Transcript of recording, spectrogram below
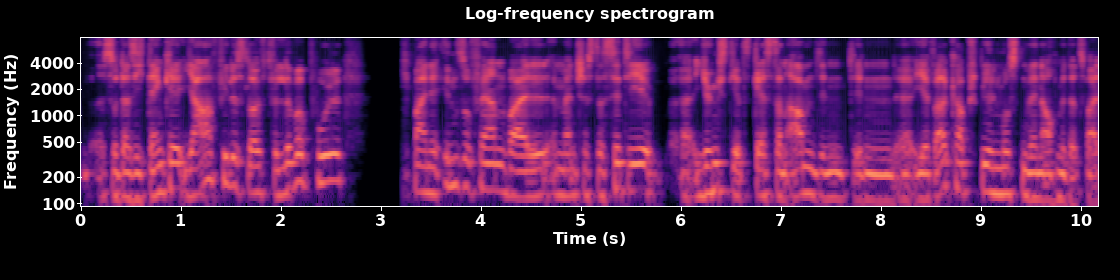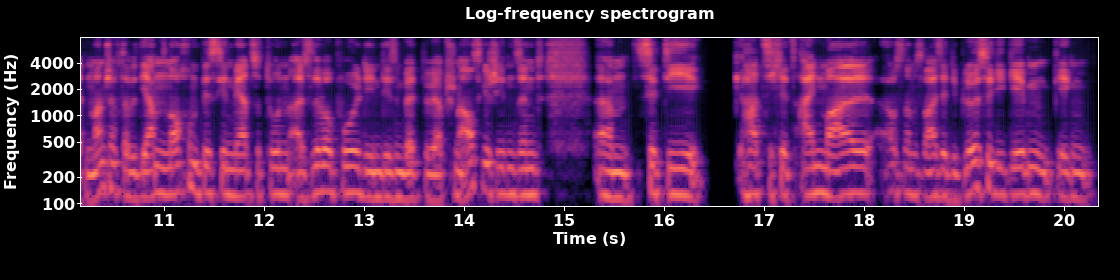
so dass ich denke, ja, vieles läuft für Liverpool. Ich meine insofern, weil Manchester City äh, jüngst jetzt gestern Abend den, den äh, EFL Cup spielen mussten, wenn auch mit der zweiten Mannschaft, aber die haben noch ein bisschen mehr zu tun als Liverpool, die in diesem Wettbewerb schon ausgeschieden sind. Ähm, City hat sich jetzt einmal ausnahmsweise die Blöße gegeben gegen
